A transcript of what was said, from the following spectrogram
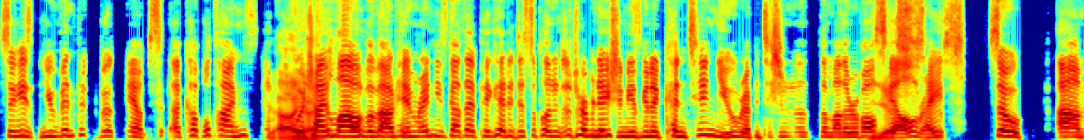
so he's you've been through boot camps a couple times, now, Yeah, which yeah. I love about him. Right, he's got that pig-headed discipline and determination. He's going to continue. Repetition is the mother of all skill, right? yes. So, um,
